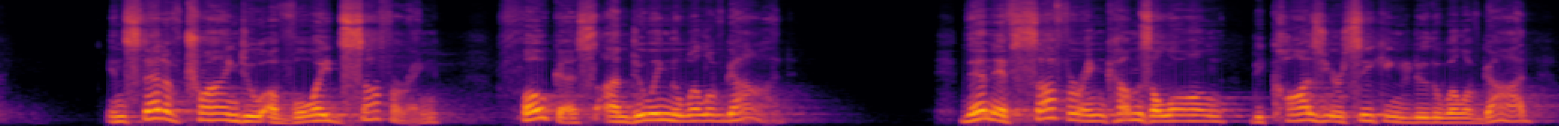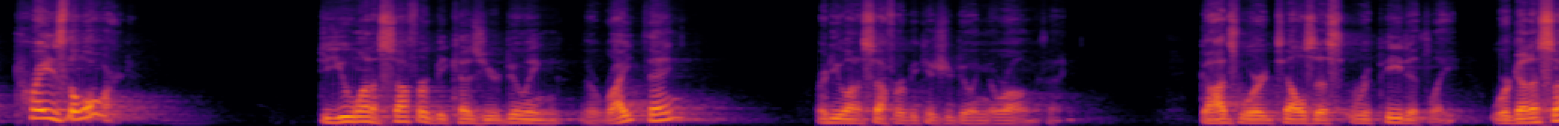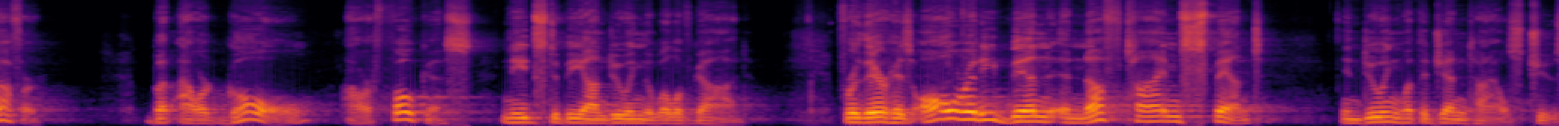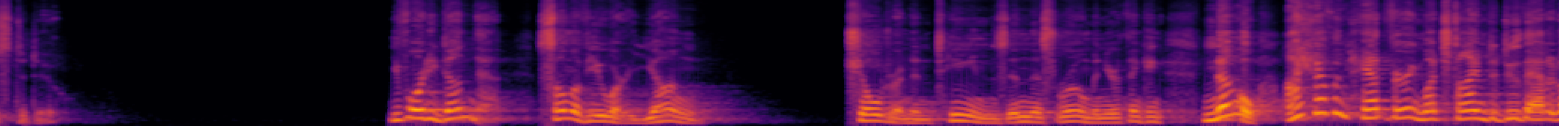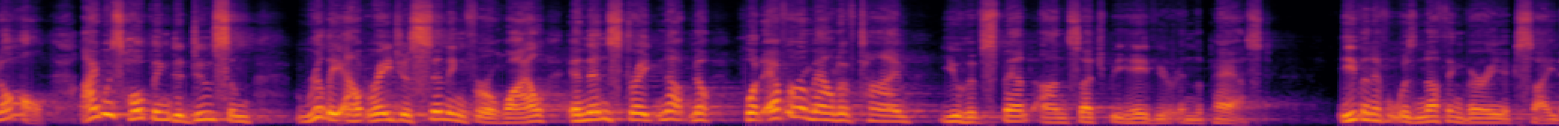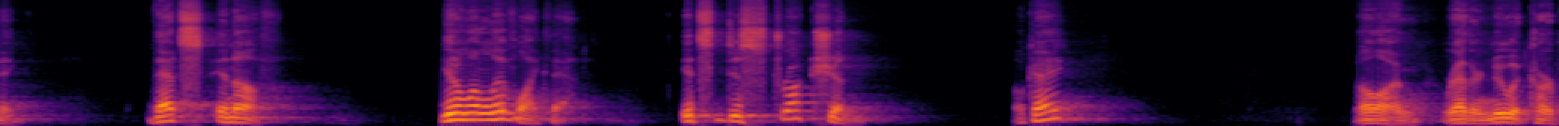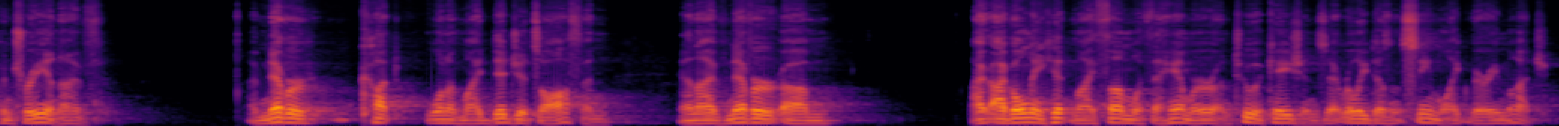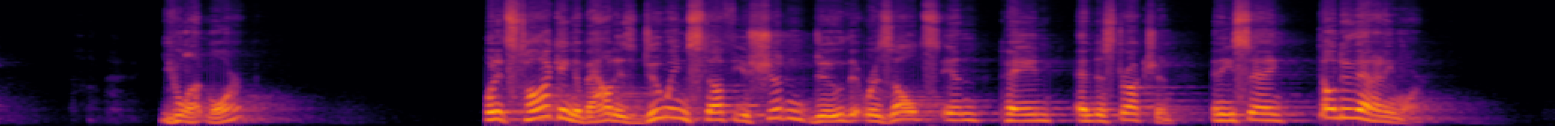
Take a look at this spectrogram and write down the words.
Instead of trying to avoid suffering, focus on doing the will of God. Then if suffering comes along because you're seeking to do the will of God, praise the Lord. Do you want to suffer because you're doing the right thing? Or do you want to suffer because you're doing the wrong thing? God's word tells us repeatedly, we're going to suffer. But our goal, our focus, needs to be on doing the will of God. For there has already been enough time spent in doing what the Gentiles choose to do. You've already done that. Some of you are young children and teens in this room and you're thinking, no, I haven't had very much time to do that at all. I was hoping to do some really outrageous sinning for a while and then straighten up. No, whatever amount of time you have spent on such behavior in the past, even if it was nothing very exciting, that's enough. You don't want to live like that. It's destruction. Okay? Well, I'm rather new at carpentry and I've, I've never cut one of my digits off and, and I've never, um, I, I've only hit my thumb with the hammer on two occasions. That really doesn't seem like very much. You want more? What it's talking about is doing stuff you shouldn't do that results in pain and destruction. And he's saying, don't do that anymore.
